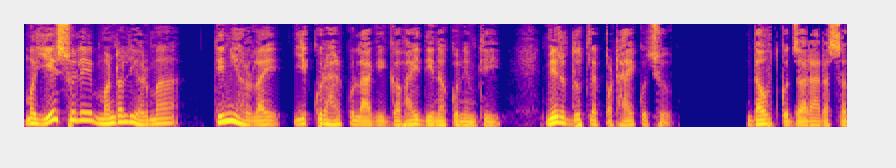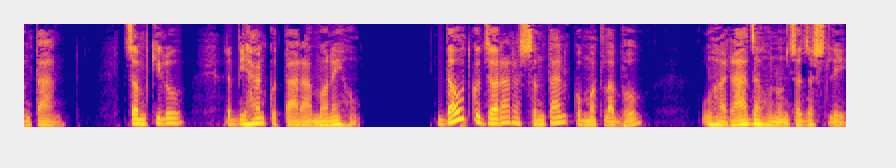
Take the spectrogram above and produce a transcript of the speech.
म येसुले मण्डलीहरूमा तिमीहरूलाई यी कुराहरूको लागि गवाई दिनको निम्ति मेरो दूतलाई पठाएको छु। दाउदको जरा र सन्तान चम्किलो र बिहानको तारा मनै हुँ। दाउदको जरा र सन्तानको मतलब हो उहाँ राजा हुनुहुन्छ जसले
